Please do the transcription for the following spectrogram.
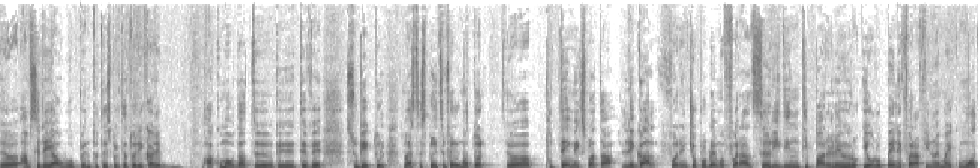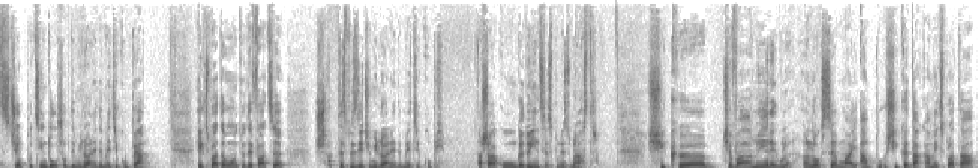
Uh, am să reiau pentru telespectatorii care acum au dat uh, pe TV subiectul. Dumneavoastră spuneți în felul următor. Uh, putem exploata legal, fără nicio problemă, fără a sări din tiparele euro europene, fără a fi noi mai cumoți, cel puțin 28 de milioane de metri cubi pe an. Exploatăm în momentul de față 17 milioane de metri cubi. Așa, cu îngăduință, spuneți dumneavoastră. Și că ceva nu e în regulă. În loc să mai am... Și că dacă am exploata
